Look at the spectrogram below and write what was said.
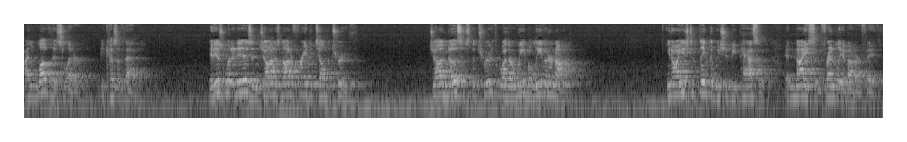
I love this letter because of that. It is what it is, and John is not afraid to tell the truth. John knows it's the truth whether we believe it or not. You know, I used to think that we should be passive and nice and friendly about our faith.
